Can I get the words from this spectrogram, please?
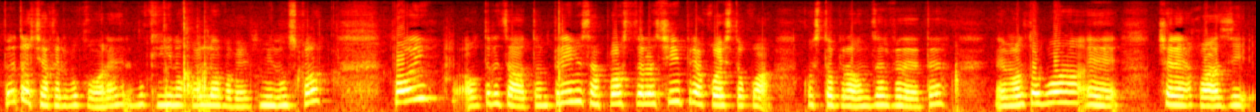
Vedete c'è anche il bucone, il buchino, quello, vabbè, minuscolo. Poi ho utilizzato in primis al posto della cipria questo qua, questo bronzer, vedete? È molto buono e ce n'è quasi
